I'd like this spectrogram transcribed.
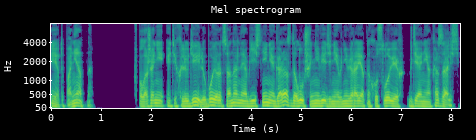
И это понятно. В положении этих людей любое рациональное объяснение гораздо лучше неведения в невероятных условиях, где они оказались.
